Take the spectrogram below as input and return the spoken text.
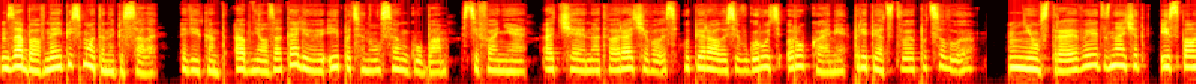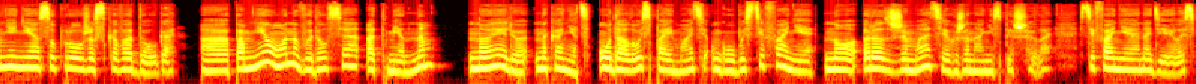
«Забавное письмо ты написала». Викант обнял за талию и потянулся к губам. Стефания отчаянно отворачивалась, упиралась в грудь руками, препятствуя поцелую. Не устраивает, значит, исполнение супружеского долга. А по мне он выдался отменным. Но Элю, наконец, удалось поймать губы Стефании, но разжимать их жена не спешила. Стефания надеялась,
